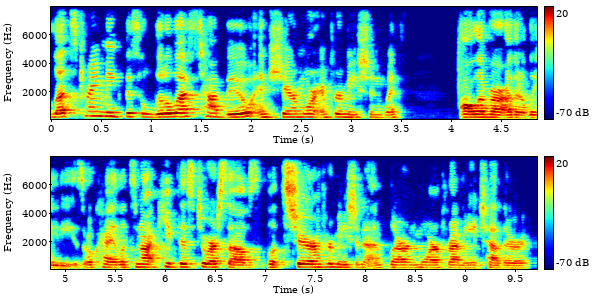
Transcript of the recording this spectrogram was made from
Let's try and make this a little less taboo and share more information with all of our other ladies, okay? Let's not keep this to ourselves. Let's share information and learn more from each other.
